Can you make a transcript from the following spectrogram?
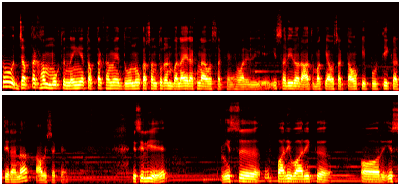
तो जब तक हम मुक्त नहीं हैं, तब तक हमें दोनों का संतुलन बनाए रखना आवश्यक है हमारे लिए। इस शरीर और आत्मा की आवश्यकताओं की पूर्ति करते रहना आवश्यक है। इसीलिए इस पारिवारिक और इस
